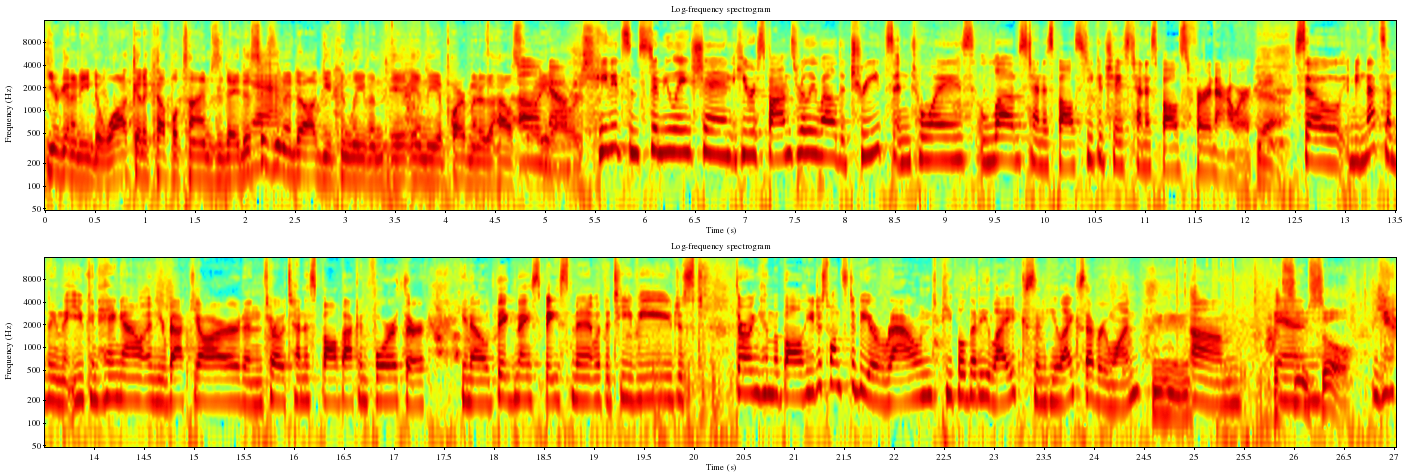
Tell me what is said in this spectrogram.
you're going to need to walk it a couple times a day. This Yeah. isn't a dog you can leave in, in the apartment or the house for Oh eight no, hours. he needs some stimulation. He responds really well to treats and toys. Loves tennis balls. He could chase tennis balls for an hour. Yeah. So I mean that's something that you can hang out in your backyard and throw a tennis ball back and forth, or you know, big nice basement with a TV, just throwing him a ball. He just wants to be around people that he likes, and he likes everyone. Um, It seems so. yeah,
